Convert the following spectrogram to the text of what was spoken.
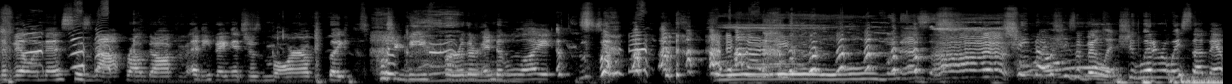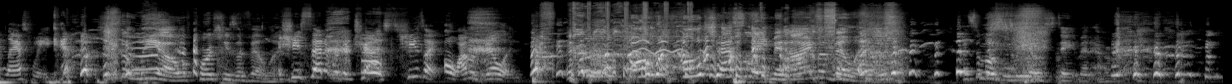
the villainess has not rubbed off of anything. It's just more of like pushing me further into the light. So, Oh, Vanessa! she knows she's a villain. She literally said that last week. She's a Leo. Of course, she's a villain. she said it with her chest. She's like, "Oh, I'm a villain." full, full chest statement. I'm a villain. That's the most Leo statement ever.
